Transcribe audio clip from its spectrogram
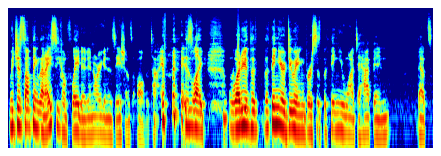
which is something that I see conflated in organizations all the time. is like, what are the, the thing you're doing versus the thing you want to happen that's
